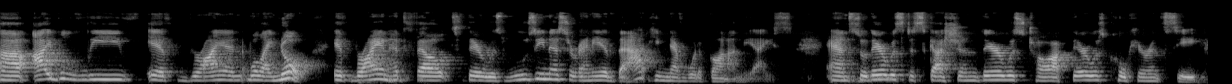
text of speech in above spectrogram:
Uh, I believe if Brian, well, I know if Brian had felt there was wooziness or any of that, he never would have gone on the ice. And so there was discussion, there was talk, there was coherency.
